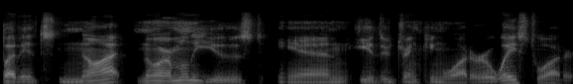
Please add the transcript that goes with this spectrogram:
but it's not normally used in either drinking water or wastewater.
